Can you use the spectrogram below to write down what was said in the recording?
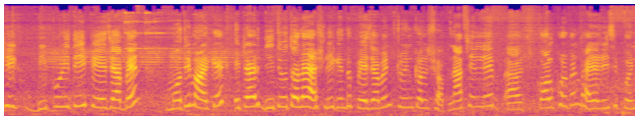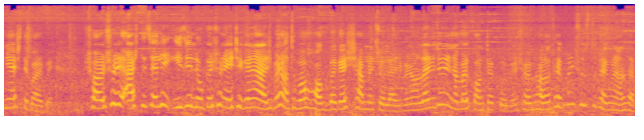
ঠিক বিপরীতেই পেয়ে যাবেন মোদি মার্কেট এটার দ্বিতীয় তলায় আসলেই কিন্তু পেয়ে যাবেন টুইঙ্কল শপ না চিনলে কল করবেন ভাইরা রিসিভ করে নিয়ে আসতে পারবে। সরাসরি আসতে চাইলে ইজি লোকেশন এই ঠিকানায় আসবেন অথবা হক ব্যাগের সামনে চলে আসবেন। অনলাইনের জন্য নাম্বার কন্ট্যাক্ট করবেন। সবাই ভালো থাকবেন, সুস্থ থাকবেন। আল্লাহ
